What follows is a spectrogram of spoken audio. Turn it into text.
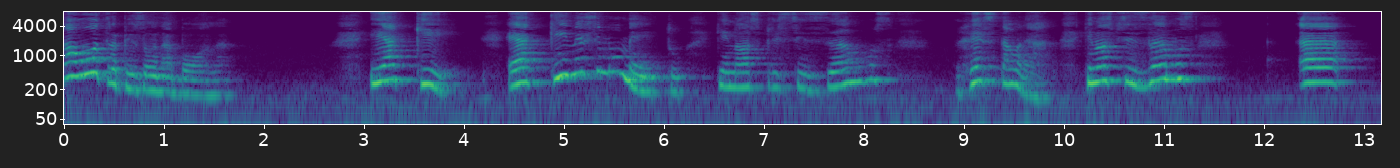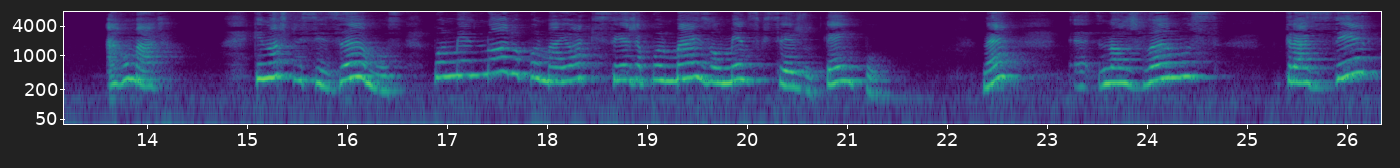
A outra pisou na bola. E aqui, é aqui nesse momento que nós precisamos restaurar, que nós precisamos uh, arrumar, que nós precisamos, por menor ou por maior que seja, por mais ou menos que seja o tempo, né? Eh, nós vamos trazer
